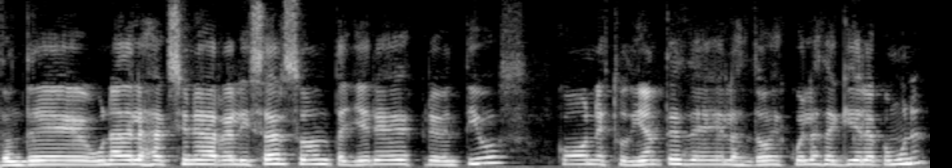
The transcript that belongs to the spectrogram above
donde una de las acciones a realizar son talleres preventivos con estudiantes de las dos escuelas de aquí de la comuna.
